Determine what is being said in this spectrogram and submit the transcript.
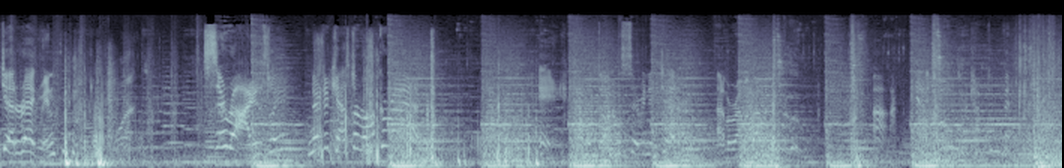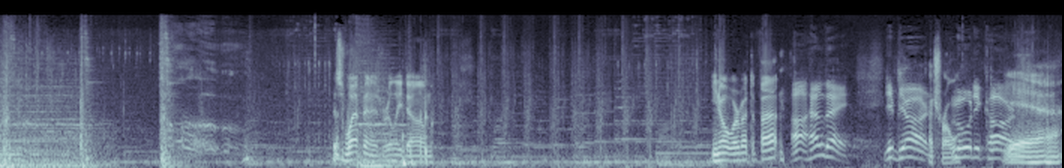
Get Regrin. Seriously? a rock around! Hey, I'm a Donald Serenity Jedi. I'm a Ramabama. Ah, This weapon is really dumb. You know what we're about to fight? Ah, uh, hell day. A troll? Modig karl. Yeah.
